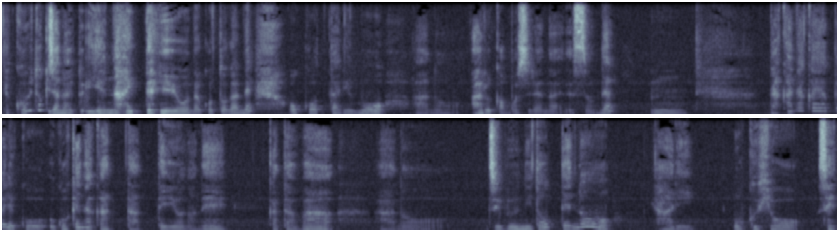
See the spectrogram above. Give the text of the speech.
でこういう時じゃないと言えないっていうようなことがね起こったりもあのあるかもしれないですよね。うん、なかなかやっぱりこう動けなかったっていうようなね方はあの自分にとってのやはり目標設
